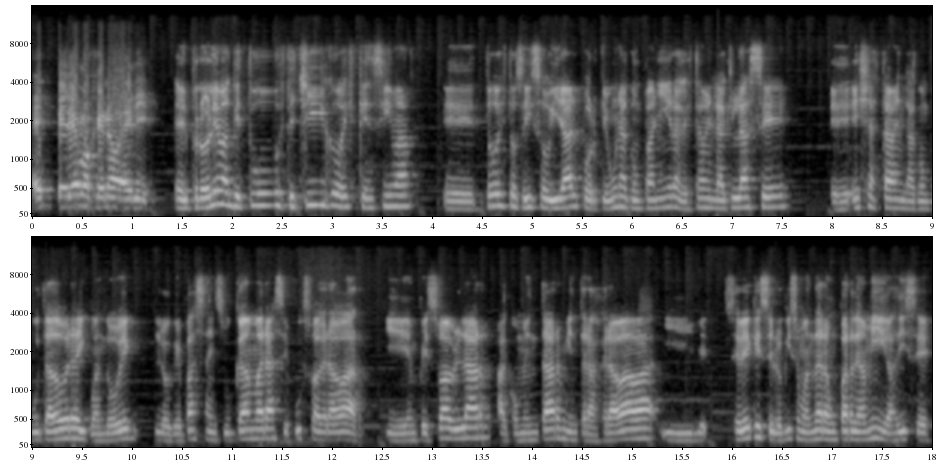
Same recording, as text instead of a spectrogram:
Esperemos que no, Eli. El problema que tuvo este chico es que encima eh, todo esto se hizo viral porque una compañera que estaba en la clase, eh, ella estaba en la computadora y cuando ve lo que pasa en su cámara se puso a grabar y empezó a hablar, a comentar mientras grababa y se ve que se lo quiso mandar a un par de amigas. Dice,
